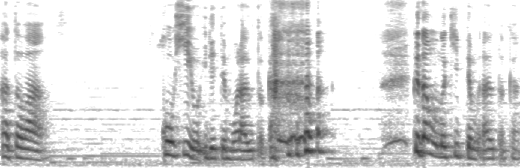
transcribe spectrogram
あとはコーヒーを入れてもらうとか 果物切ってもらうとか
